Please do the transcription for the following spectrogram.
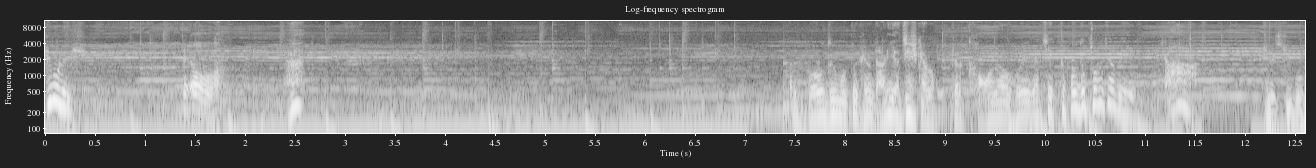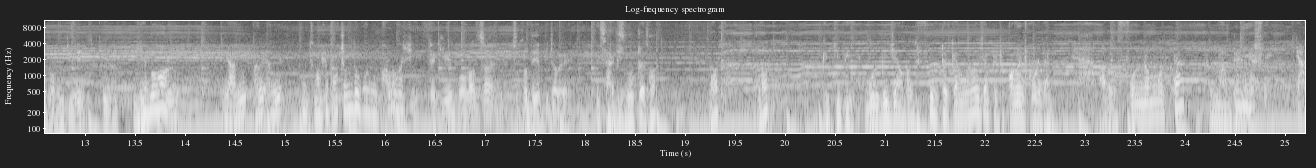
কি বলিস? হ্যাঁ বাবা। হ্যাঁ? আরে বড়দের মতো এখানে দাঁড়িয়ে আছিস কেন? তোর খাওয়া দাওয়া হয়ে গেছে একটু পর্যন্ত চলে যাবে। যা। গিয়ে কি বলব আমি গিয়ে কি গিয়ে বল। যে আমি আমি আমি তোমাকে পছন্দ করি ভালোবাসি। এটা গিয়ে বলা যায় জুতো দিয়ে পিটাবে। সার্ভিস বুকটা ধর। ধর ধর। টিপি বলবি যে আমাদের ফুডটা কেমন হয়েছে আপনি কমেন্ট করে দেন। আর ওর ফোন নম্বরটা ওর নামটা নিয়ে আসবে। যা।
